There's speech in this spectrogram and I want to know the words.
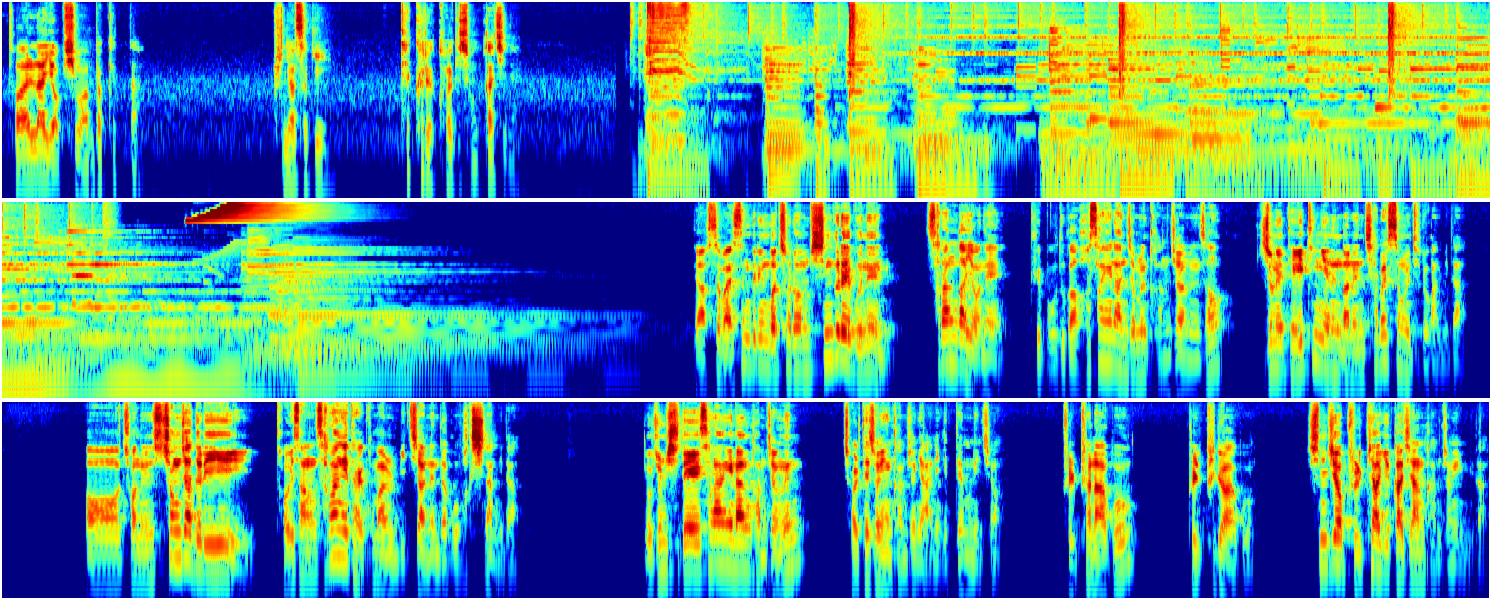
더할 나위 없이 완벽했다. 그 녀석이 태클을 걸기 전까지는. 네, 앞서 말씀드린 것처럼 Single Heaven은 사랑과 연애 그 모두가 허상이라는 점을 강조하면서 기존의 dating 예능과는 차별성을 두려 합니다. 어, 저는 시청자들이 더 이상 사랑의 달콤함을 믿지 않는다고 확신합니다. 요즘 시대의 사랑이란 감정은 절대적인 감정이 아니기 때문이죠. 불편하고 불필요하고 심지어 불쾌하기까지 한 감정입니다.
